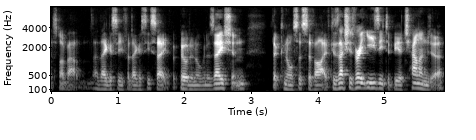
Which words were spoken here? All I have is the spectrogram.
it's not about a legacy for legacy's sake, but build an organization that can also survive. Because actually, it's very easy to be a challenger.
